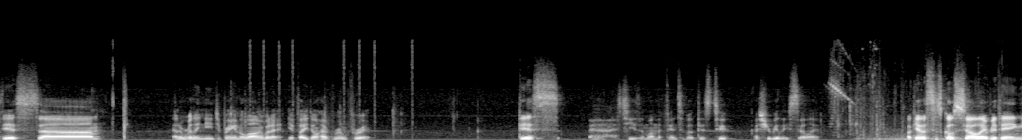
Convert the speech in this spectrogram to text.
This um, I don't really need to bring it along, but I, if I don't have room for it, this, jeez, I'm on the fence about this too. I should really sell it. Okay, let's just go sell everything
